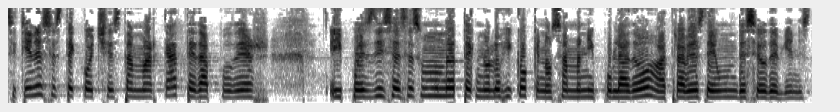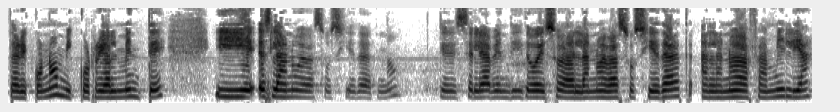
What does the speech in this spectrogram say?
Si tienes este coche, esta marca, te da poder. Y pues dices, es un mundo tecnológico que nos ha manipulado a través de un deseo de bienestar económico realmente y es la nueva sociedad, ¿no? Que se le ha vendido eso a la nueva sociedad, a la nueva familia.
